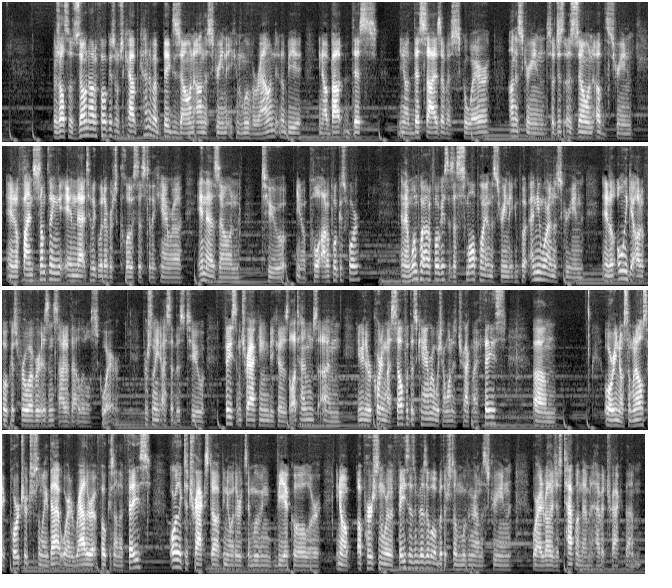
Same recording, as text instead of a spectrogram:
There's also zone autofocus, which have kind of a big zone on the screen that you can move around. It'll be, you know, about this, you know, this size of a square on the screen. So just a zone of the screen. And it'll find something in that, typically whatever's closest to the camera in that zone to, you know, pull autofocus for. And then one point autofocus is a small point on the screen that you can put anywhere on the screen and it'll only get autofocus for whoever is inside of that little square. Personally, I set this to face and tracking because a lot of times I'm either recording myself with this camera, which I wanted to track my face, um, or you know someone else like portraits or something like that where I'd rather it focus on the face, or like to track stuff, you know, whether it's a moving vehicle or you know a person where the face isn't visible but they're still moving around the screen where I'd rather just tap on them and have it track them.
